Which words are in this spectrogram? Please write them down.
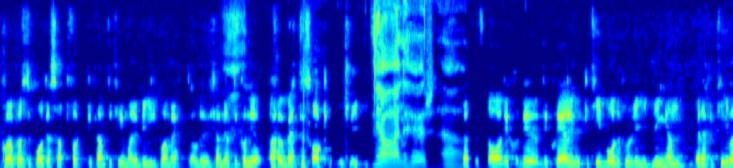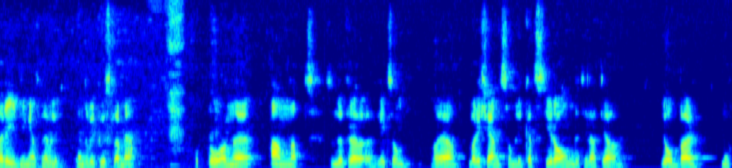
kom jag plötsligt på att jag satt 40-50 timmar i bil på en vecka och det kände jag att det kunde jag göra bättre saker i mitt liv. Ja, eller hur? Ja. att det, det, det, ju mycket tid både från ridningen, den effektiva ridningen som jag vill, ändå vill pyssla med, och från eh, annat. Så nu för jag, liksom, har jag, vad det känns som, lyckats styra om det till att jag jobbar mot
